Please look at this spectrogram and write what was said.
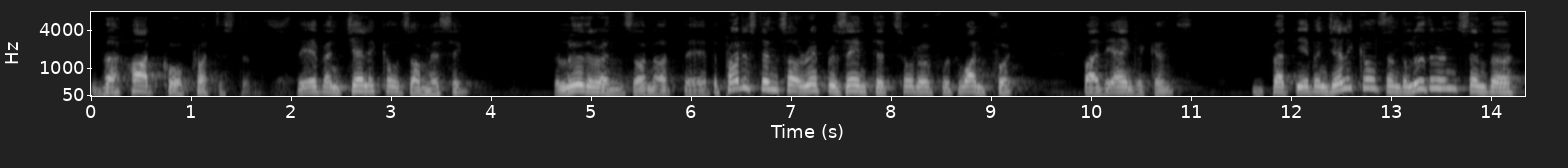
The hardcore Protestants. The evangelicals are missing. The Lutherans are not there. The Protestants are represented sort of with one foot by the Anglicans, but the evangelicals and the Lutherans and the,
